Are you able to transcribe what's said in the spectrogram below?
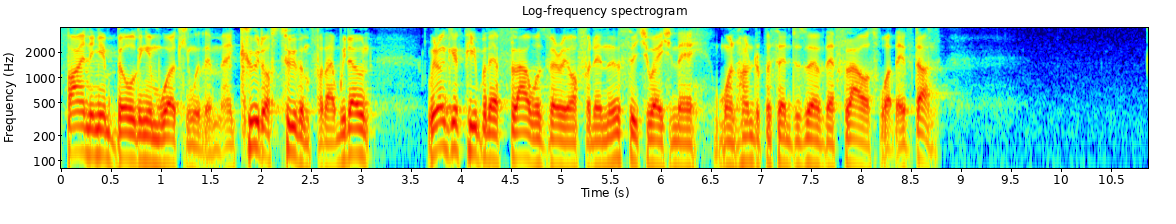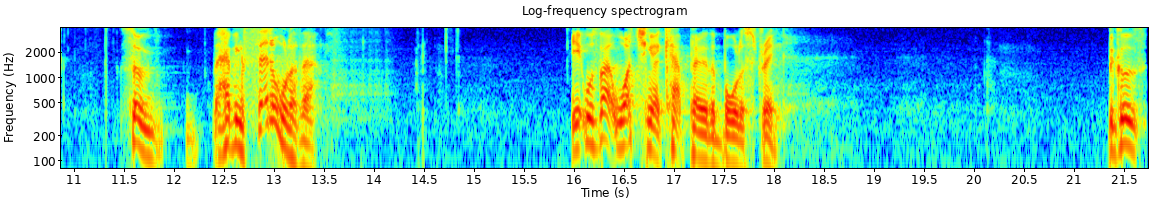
finding him, building him, working with him. And kudos to them for that. We don't we don't give people their flowers very often. And in this situation, they 100% deserve their flowers for what they've done. So, having said all of that, it was like watching a cat play with a ball of string. Because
